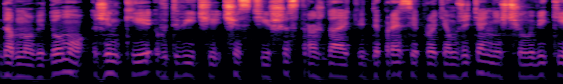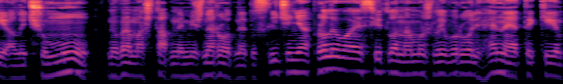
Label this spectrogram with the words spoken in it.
Давно відомо, жінки вдвічі частіше страждають від депресії протягом життя, ніж чоловіки. Але чому нове масштабне міжнародне дослідження проливає світло на можливу роль генетики?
